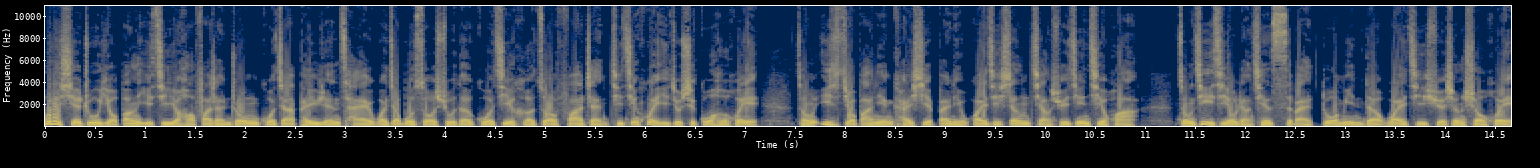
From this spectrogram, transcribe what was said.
为了协助友邦以及友好发展中国家培育人才，外交部所属的国际合作发展基金会，也就是国合会，从一九九八年开始办理外籍生奖学金计划。总计已经有两千四百多名的外籍学生受惠，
